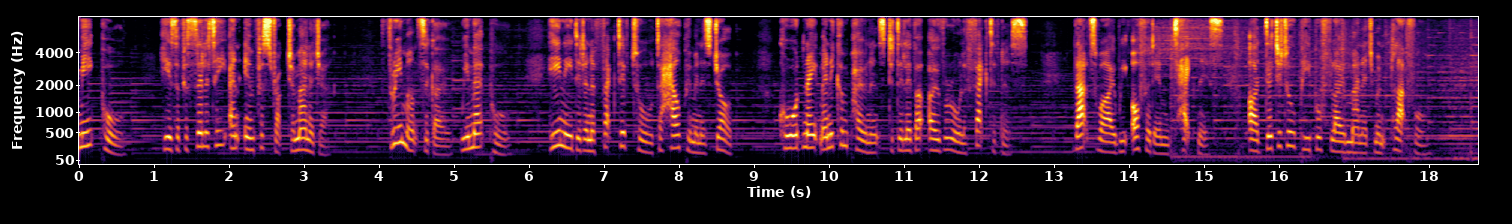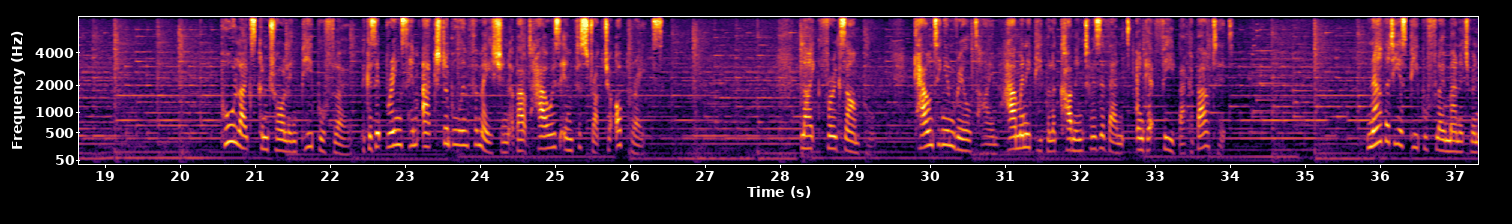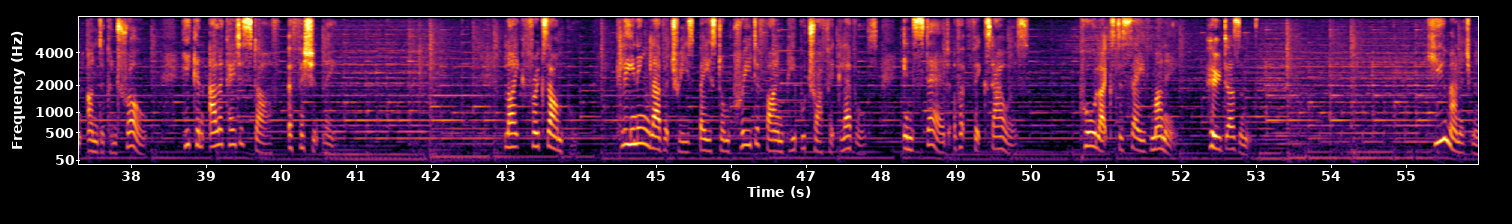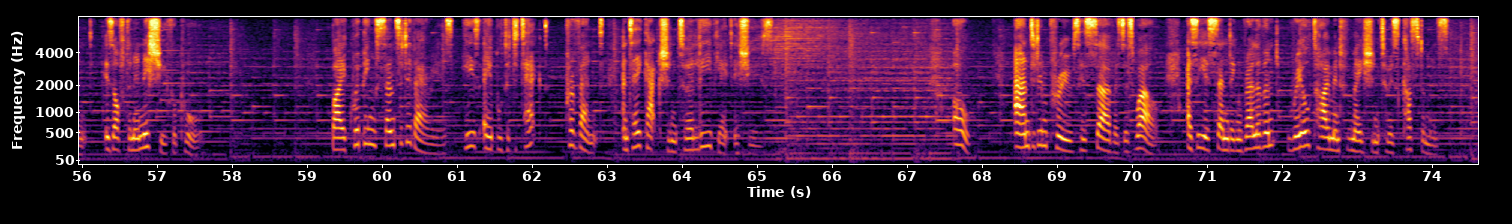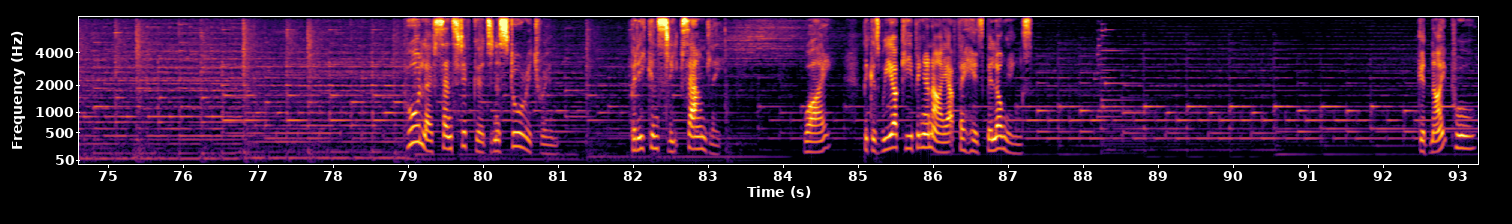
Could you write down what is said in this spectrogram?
Meet Paul. He is a facility and infrastructure manager. Three months ago, we met Paul. He needed an effective tool to help him in his job, coordinate many components to deliver overall effectiveness. That's why we offered him Technis, our digital people flow management platform. Paul likes controlling people flow because it brings him actionable information about how his infrastructure operates. Like, for example, counting in real time how many people are coming to his event and get feedback about it. Now that he has people flow management under control, he can allocate his staff efficiently. Like, for example, cleaning lavatories based on predefined people traffic levels instead of at fixed hours. Paul likes to save money. Who doesn't? Queue management is often an issue for Paul. By equipping sensitive areas, he is able to detect, prevent and take action to alleviate issues. Oh, and it improves his service as well, as he is sending relevant, real-time information to his customers. Paul left sensitive goods in a storage room, but he can sleep soundly. Why? Because we are keeping an eye out for his belongings. Good night, Paul.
